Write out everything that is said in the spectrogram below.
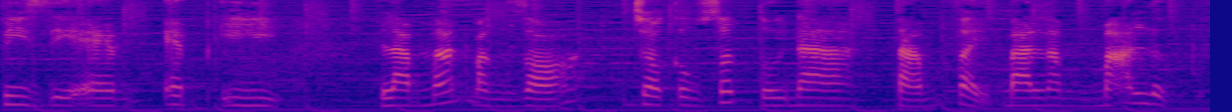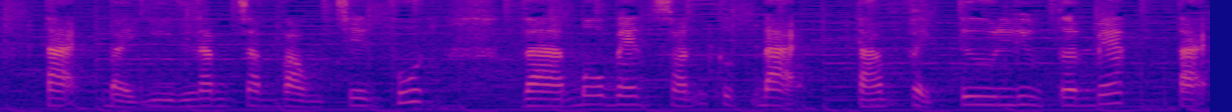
PGM FE làm mát bằng gió cho công suất tối đa 8,35 mã lực tại 7.500 vòng trên phút và mô men xoắn cực đại 8,4 Nm tại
